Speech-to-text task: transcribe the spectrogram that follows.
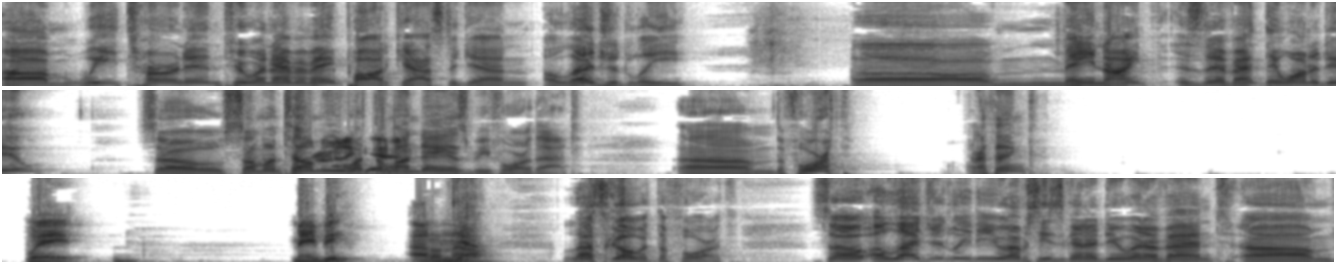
Um, we turn into an MMA podcast again, allegedly. Um, May 9th is the event they want to do. So someone tell me what the Monday is before that. Um, the 4th, I think. Wait, maybe I don't know. Yeah. Let's go with the 4th. So allegedly the UFC is going to do an event, um,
